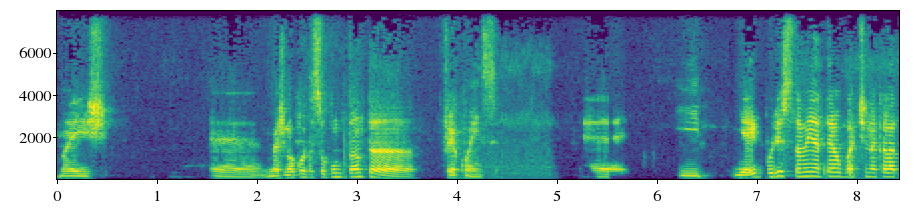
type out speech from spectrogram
Mas, é, mas não aconteceu com tanta frequência. É, e, e aí, por isso também até eu bati naquela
